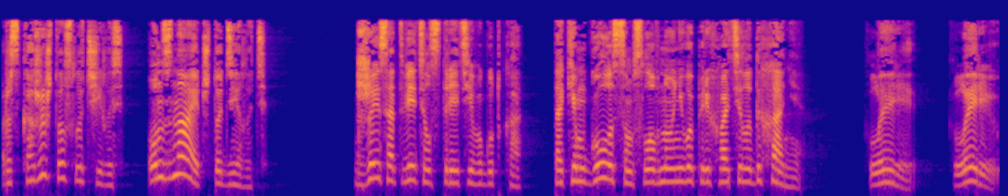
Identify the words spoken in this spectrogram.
«Расскажи, что случилось. Он знает, что делать». Джейс ответил с третьего гудка, таким голосом, словно у него перехватило дыхание. «Клэри, «Лэри,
